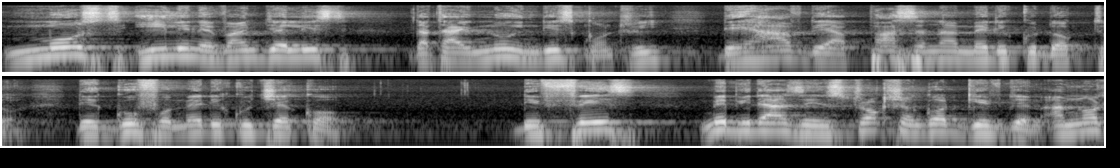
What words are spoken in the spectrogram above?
Most healing evangelists that I know in this country, they have their personal medical doctor. They go for medical checkup. They face maybe that's the instruction God gave them. I'm not,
